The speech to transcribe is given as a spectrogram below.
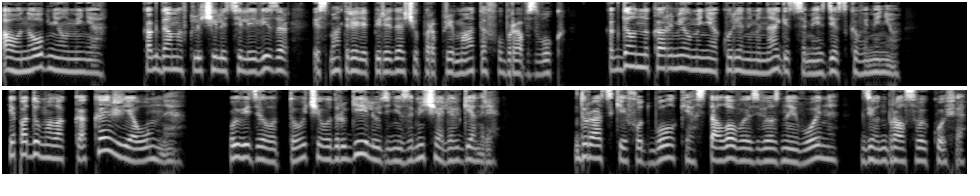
а он обнял меня, когда мы включили телевизор и смотрели передачу про приматов, убрав звук, когда он накормил меня куриными наггетсами из детского меню — я подумала, какая же я умная. Увидела то, чего другие люди не замечали в Генри. Дурацкие футболки, столовые «Звездные войны», где он брал свой кофе.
